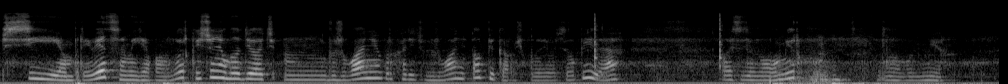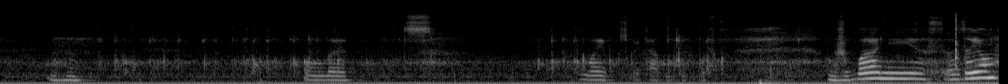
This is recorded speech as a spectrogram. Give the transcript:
Всем привет, с вами я, Помидорка, и сегодня я буду делать м, выживание, проходить выживание, LP, короче, буду делать LP, да. Давайте сделаем новый мир, новый мир. Мгм. Let's play, пускай так будет, пофиг. Выживание создаем.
